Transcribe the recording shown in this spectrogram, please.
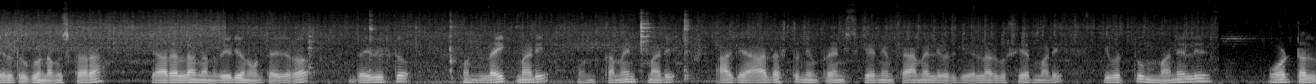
ಎಲ್ರಿಗೂ ನಮಸ್ಕಾರ. ಯಾರೆಲ್ಲ ನನ್ನ ವೀಡಿಯೋ ನೋಡ್ತಾ ಇದ್ದೀರೋ, ದಯವಿಟ್ಟು ಒಂದು ಲೈಕ್ ಮಾಡಿ, ಒಂದು ಕಮೆಂಟ್ ಮಾಡಿ, ಹಾಗೆ ಆದಷ್ಟು ನಿಮ್ಮ ಫ್ರೆಂಡ್ಸ್ಗೆ, ನಿಮ್ಮ ಫ್ಯಾಮಿಲಿಯವ್ರಿಗೆ ಎಲ್ಲರಿಗೂ ಶೇರ್ ಮಾಡಿ. ಇವತ್ತು ಮನೇಲಿ ಹೋಟೆಲ್,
